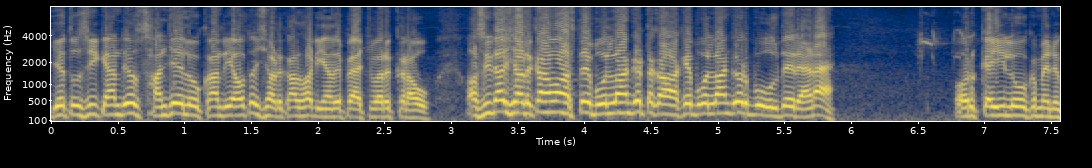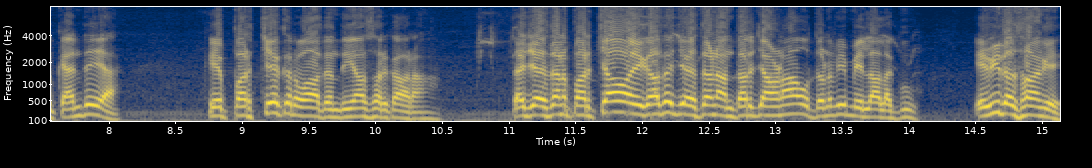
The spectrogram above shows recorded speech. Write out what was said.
ਜੇ ਤੁਸੀਂ ਕਹਿੰਦੇ ਹੋ ਸਾਂਝੇ ਲੋਕਾਂ ਦੀ ਆਓ ਤੇ ਸੜਕਾਂ ਸਾਡੀਆਂ ਦੇ ਪੈਚਵਰਕ ਕਰਾਓ। ਅਸੀਂ ਤਾਂ ਸੜਕਾਂ ਵਾਸਤੇ ਬੋਲਾਂਗੇ, ਟਿਕਾ ਕੇ ਬੋਲਾਂਗੇ ਔਰ ਬੋਲਦੇ ਰਹਿਣਾ ਔਰ ਕਈ ਲੋਕ ਮੈਨੂੰ ਕਹਿੰਦੇ ਆ ਕਿ ਪਰਚੇ ਕਰਵਾ ਦਿੰਦੀਆਂ ਸਰਕਾਰਾਂ। ਤੇ ਜਿਸ ਦਿਨ ਪਰਚਾ ਹੋਏਗਾ ਤੇ ਜਿਸ ਦਿਨ ਅੰਦਰ ਜਾਣਾ ਉਦੋਂ ਵੀ ਮੇਲਾ ਲੱਗੂ। ਇਹ ਵੀ ਦੱਸਾਂਗੇ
